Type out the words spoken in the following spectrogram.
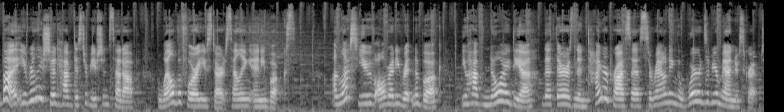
But you really should have distribution set up well before you start selling any books. Unless you've already written a book, you have no idea that there is an entire process surrounding the words of your manuscript.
